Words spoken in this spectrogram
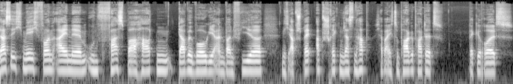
Dass ich mich von einem unfassbar harten Double Bogey an Band 4 nicht abschrecken lassen habe. Ich habe eigentlich zum Paar gepattet, weggerollt,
